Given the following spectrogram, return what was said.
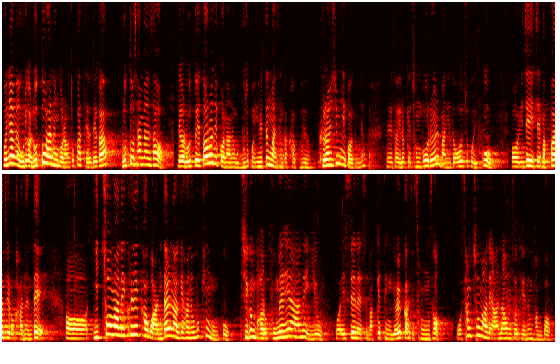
뭐냐면 우리가 로또 하는 거랑 똑같아요. 내가 로또 사면서 내가 로또에 떨어질 건 아니고 무조건 1등만 생각하고 해요. 그런 심리거든요. 그래서 이렇게 정보를 많이 넣어주고 있고 어, 이제 이제 막바지로 가는데 어, 2초 만에 클릭하고 안달나게 하는 후킹 문구 지금 바로 구매해야 하는 이유 뭐 SNS 마케팅의 10가지 정석 뭐 3초 만에 아나운서 되는 방법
